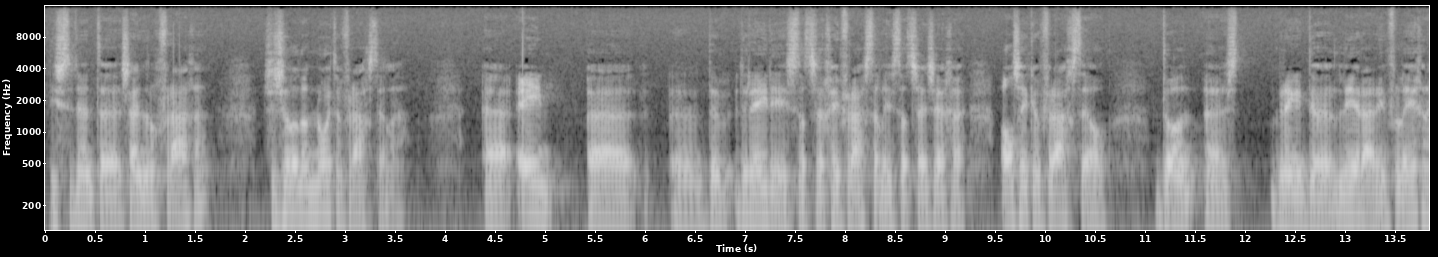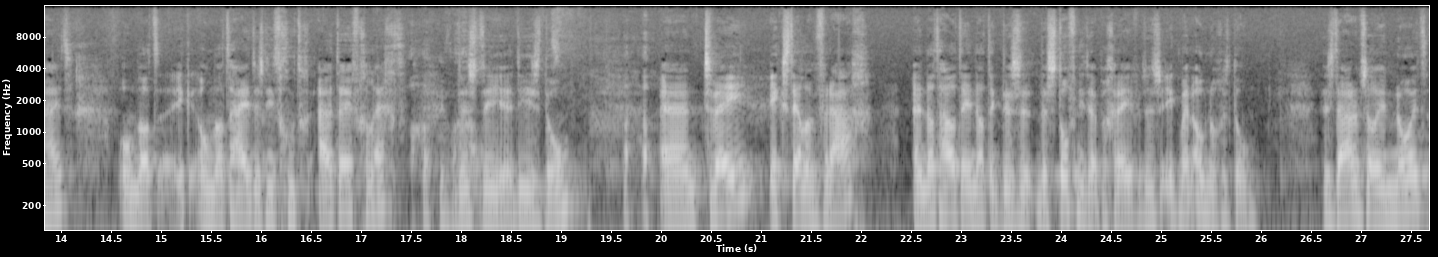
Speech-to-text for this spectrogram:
die studenten: zijn er nog vragen? Ze zullen dan nooit een vraag stellen. Eén, uh, uh, de, de reden is dat ze geen vraag stellen, is dat zij zeggen: als ik een vraag stel, dan breng ik de leraar in verlegenheid omdat, ik, omdat hij het dus niet goed uit heeft gelegd. Oh, dus die, die is dom. en twee, ik stel een vraag. En dat houdt in dat ik dus de stof niet heb begrepen. Dus ik ben ook nog eens dom. Dus daarom zul je nooit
